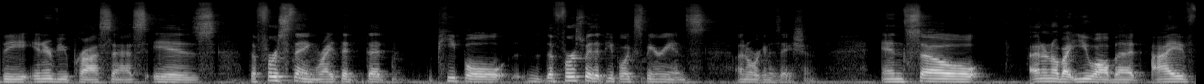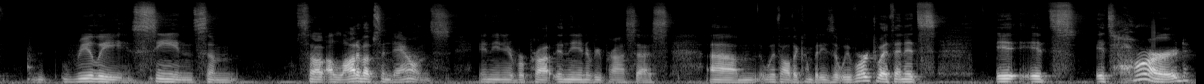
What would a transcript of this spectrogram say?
the interview process is the first thing, right, that, that people, the first way that people experience an organization. And so, I don't know about you all, but I've really seen some, so a lot of ups and downs in the interview pro- in the interview process um, with all the companies that we've worked with, and it's it, it's it's hard,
